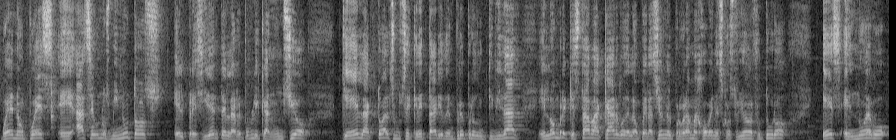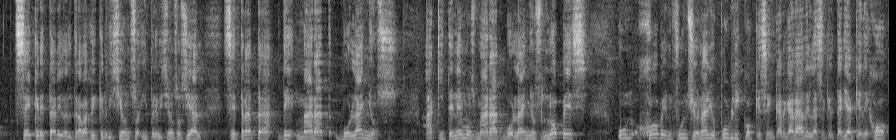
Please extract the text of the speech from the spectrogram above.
Bueno, pues eh, hace unos minutos el presidente de la República anunció que el actual subsecretario de Empleo y Productividad, el hombre que estaba a cargo de la operación del programa Jóvenes Construyendo el Futuro, es el nuevo secretario del Trabajo y Previsión, y Previsión Social. Se trata de Marat Bolaños. Aquí tenemos Marat Bolaños López, un joven funcionario público que se encargará de la secretaría que dejó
